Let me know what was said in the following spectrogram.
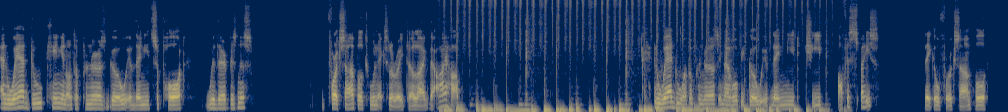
And where do Kenyan entrepreneurs go if they need support with their business? For example, to an accelerator like the iHub. And where do entrepreneurs in Nairobi go if they need cheap office space? They go, for example,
